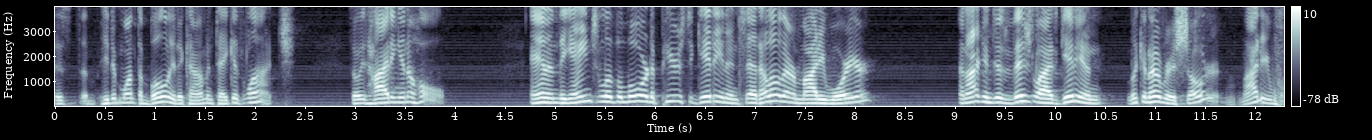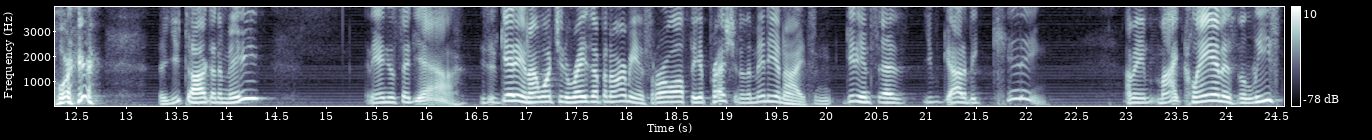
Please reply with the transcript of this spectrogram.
he didn't want the bully to come and take his lunch. So he's hiding in a hole. And the angel of the Lord appears to Gideon and said, Hello there, mighty warrior. And I can just visualize Gideon looking over his shoulder, Mighty warrior, are you talking to me? And the angel said, Yeah. He says, Gideon, I want you to raise up an army and throw off the oppression of the Midianites. And Gideon says, You've got to be kidding. I mean, my clan is the least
